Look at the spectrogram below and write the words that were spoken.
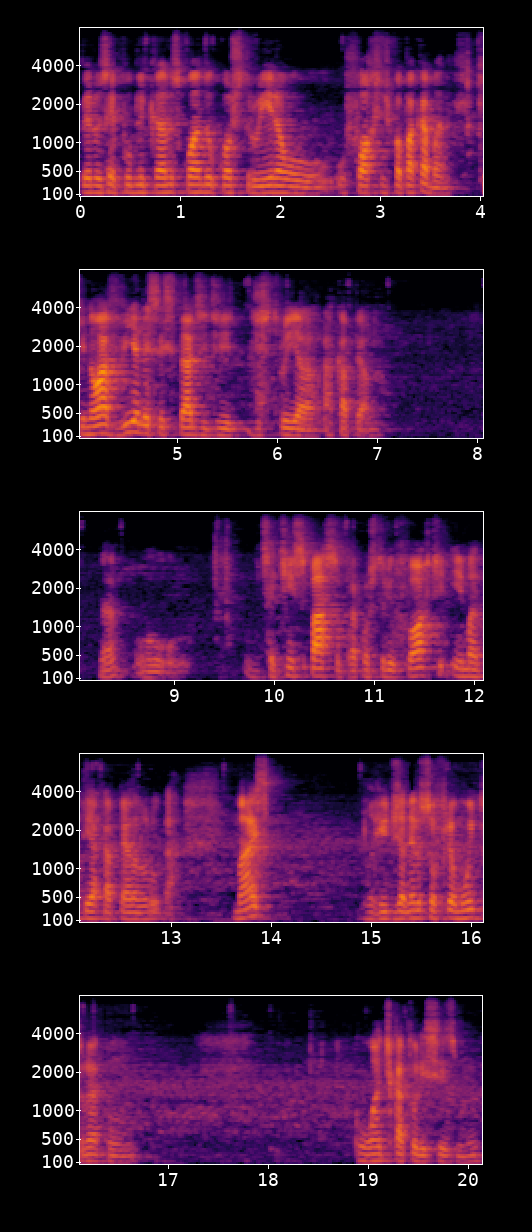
pelos republicanos quando construíram o, o, Forte de Copacabana, que não havia necessidade de destruir a, a capela. Né? O, você tinha espaço para construir o forte e manter a capela no lugar. Mas o Rio de Janeiro sofreu muito né, com, com o anticatolicismo. Né?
